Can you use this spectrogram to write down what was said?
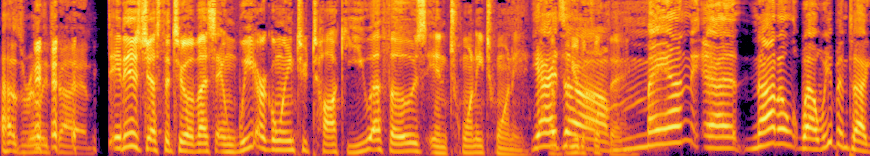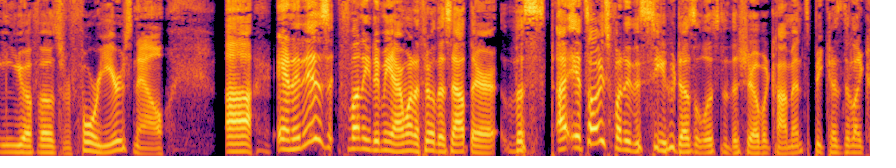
I was really trying. It is just the two of us, and we are going to talk UFOs in 2020. Yeah, A it's a beautiful thing. man. Uh, not a, well. We've been talking UFOs for four years now, uh, and it is funny to me. I want to throw this out there. This uh, it's always funny to see who doesn't listen to the show but comments because they're like,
